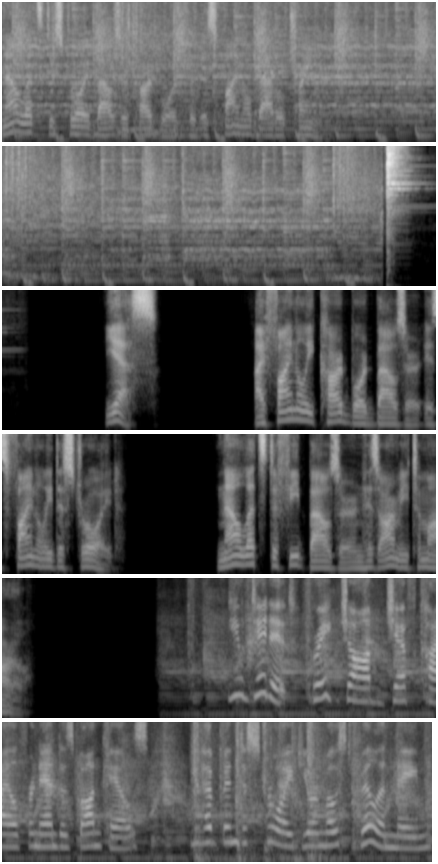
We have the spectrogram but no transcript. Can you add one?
now let's destroy Bowser cardboard for this final battle training. Yes. I finally cardboard Bowser is finally destroyed. Now let's defeat Bowser and his army tomorrow. You did it! Great job, Jeff Kyle Fernandez Boncales. You have been destroyed your most villain named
